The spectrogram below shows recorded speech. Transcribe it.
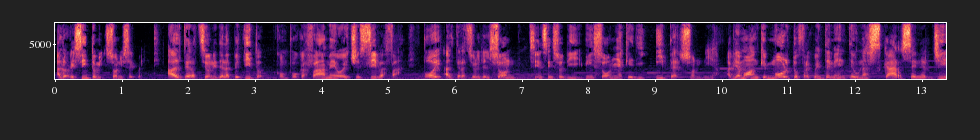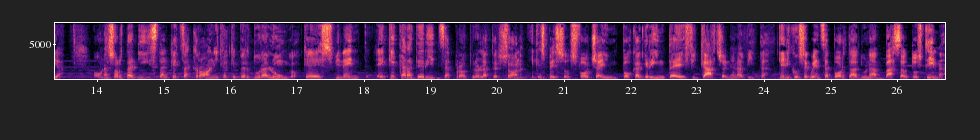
Allora, i sintomi sono i seguenti. Alterazioni dell'appetito, con poca fame o eccessiva fame poi alterazioni del sonno, sia in senso di insonnia che di ipersonnia. Abbiamo anche molto frequentemente una scarsa energia o una sorta di stanchezza cronica che perdura a lungo, che è sfinente e che caratterizza proprio la persona e che spesso sfocia in poca grinta e efficacia nella vita, che di conseguenza porta ad una bassa autostima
